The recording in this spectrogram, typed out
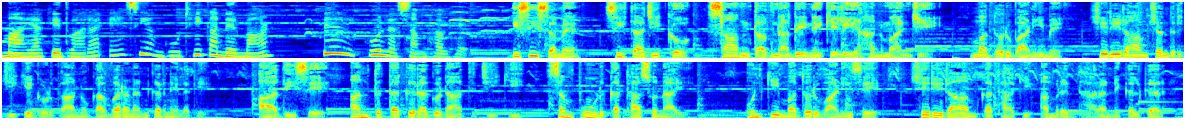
माया के द्वारा ऐसी अंगूठी का निर्माण बिल्कुल असंभव है। इसी समय सीता जी को सांत्वना देने के लिए हनुमान जी मधुर वाणी में श्री रामचंद्र जी के गुणगानों का वर्णन करने लगे। आदि से अंत तक रघुनाथ जी की संपूर्ण कथा सुनाई। उनकी मधुर वाणी से श्री राम कथा की अमृत धारा निकलकर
